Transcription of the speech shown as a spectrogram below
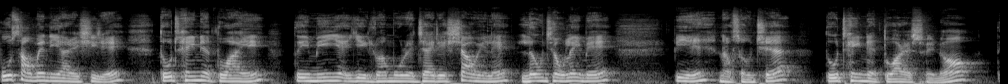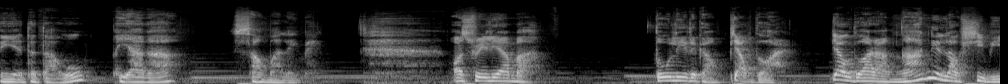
ပိုးဆောင်မဲ့နေရာတွေရှိတယ်။တိုးထိန်နဲ့သွားရင်သေမင်းရဲ့အရေးလွှမ်းမိုးတဲ့ကြိုက်တွေရှောက်ရင်လည်းလုံခြုံလိမ့်မယ်။ပြီးရင်နောက်ဆုံးချက်တိုးထိန်နဲ့သွားရဆိုရင်တော့သင်ရဲ့သက်တာကိုဘုရားကစောင့်ပါလိမ့်မယ်။ဩစတြေးလျမှာတိုးလေးတစ်ကောင်ပျောက်သွားတယ်။ပျောက်သွားတာ9နှစ်လောက်ရှိပြီ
